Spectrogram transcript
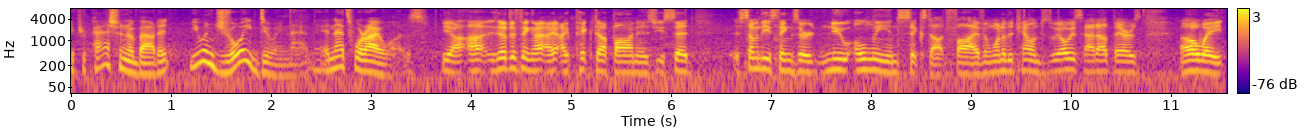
if you're passionate about it, you enjoy doing that, and that's where I was. Yeah, uh, the other thing I, I, picked up on is you said some of these things are new only in 6.5, and one of the challenges we always had out there is, oh wait,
